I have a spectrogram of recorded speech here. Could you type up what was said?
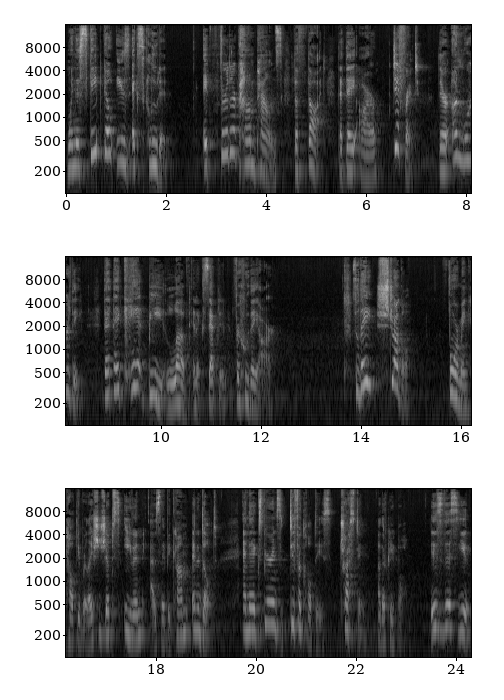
When the scapegoat is excluded, it further compounds the thought that they are different, they're unworthy, that they can't be loved and accepted for who they are. So they struggle forming healthy relationships even as they become an adult, and they experience difficulties trusting other people. Is this you?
